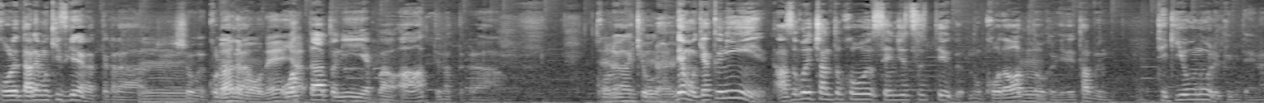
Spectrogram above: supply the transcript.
これ誰も気づけなかったからうん。勝負これあでもね終わった後にやっぱあーってなったからこれは今や日でも逆にあそこでちゃんとこう戦術っていうのこだわったおかげで多分適応能力みたいな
